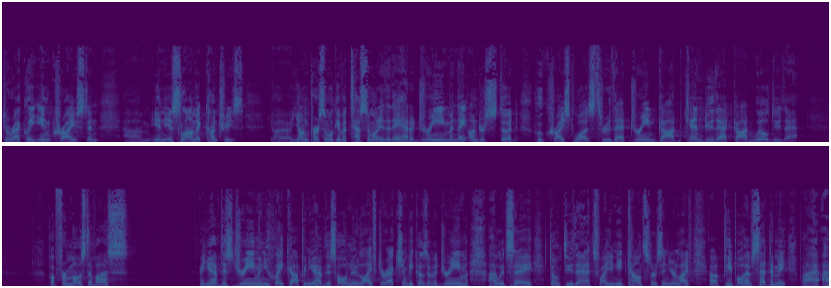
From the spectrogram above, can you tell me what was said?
directly in Christ. And um, in Islamic countries, a young person will give a testimony that they had a dream and they understood who Christ was through that dream. God can do that, God will do that. But for most of us, and you have this dream and you wake up and you have this whole new life direction because of a dream, I would say, don't do that. That's why you need counselors in your life. Uh, people have said to me, I, I,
